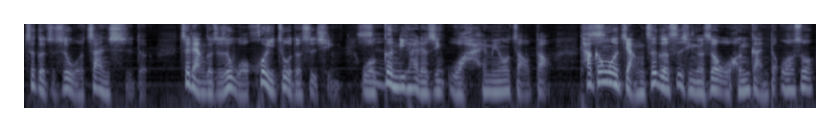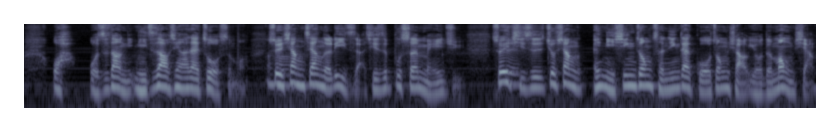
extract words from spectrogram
这个只是我暂时的。”这两个只是我会做的事情，我更厉害的事情我还没有找到。他跟我讲这个事情的时候，我很感动。我说：“哇，我知道你，你知道现在在做什么。”所以像这样的例子啊，其实不胜枚举。所以其实就像，哎，你心中曾经在国中小有的梦想，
